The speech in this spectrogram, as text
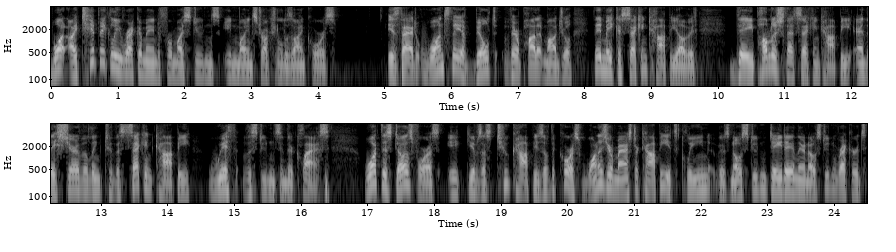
what I typically recommend for my students in my instructional design course is that once they have built their pilot module, they make a second copy of it, they publish that second copy, and they share the link to the second copy with the students in their class. What this does for us, it gives us two copies of the course. One is your master copy. It's clean. There's no student data in there, no student records.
